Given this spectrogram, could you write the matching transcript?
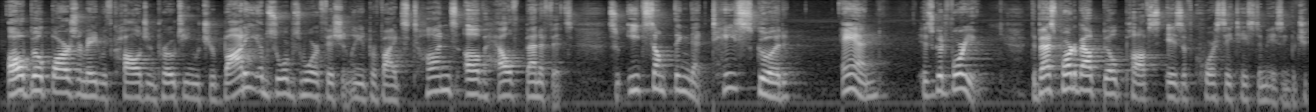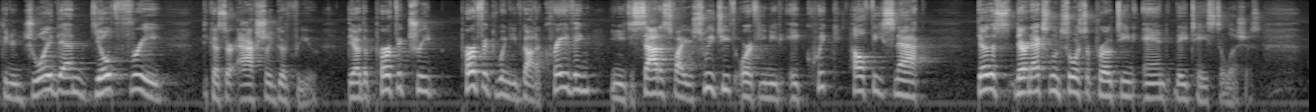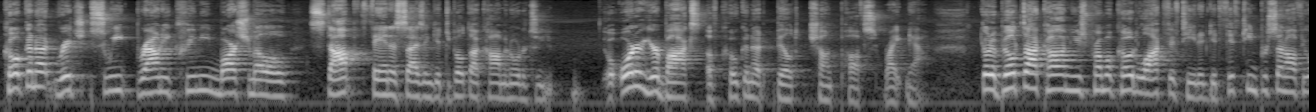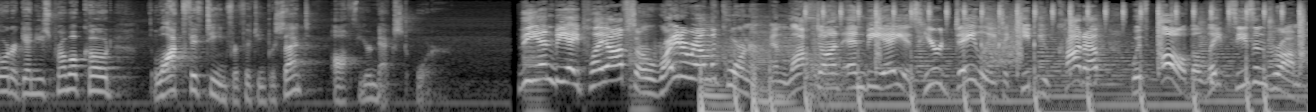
All built bars are made with collagen protein, which your body absorbs more efficiently and provides tons of health benefits. So eat something that tastes good and is good for you. The best part about built puffs is, of course, they taste amazing, but you can enjoy them guilt free because they're actually good for you. They are the perfect treat, perfect when you've got a craving, you need to satisfy your sweet tooth, or if you need a quick, healthy snack. They're, the, they're an excellent source of protein and they taste delicious. Coconut rich, sweet, brownie, creamy marshmallow. Stop fantasizing. Get to built.com in order to order your box of coconut built chunk puffs right now. Go to built.com, use promo code LOCK15 and get 15% off your order. Again, use promo code LOCK15 for 15% off your next order. The NBA playoffs are right around the corner, and Locked On NBA is here daily to keep you caught up with all the late season drama.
